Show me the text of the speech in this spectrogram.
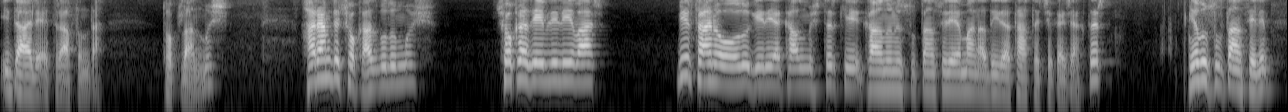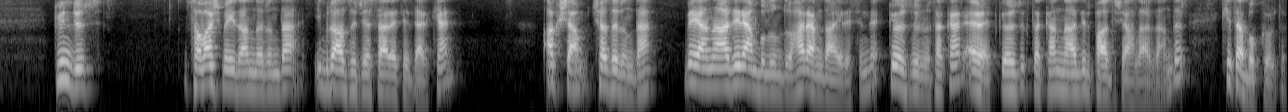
ideali etrafında toplanmış. Haremde çok az bulunmuş. Çok az evliliği var. Bir tane oğlu geriye kalmıştır ki Kanuni Sultan Süleyman adıyla tahta çıkacaktır. Yavuz Sultan Selim gündüz savaş meydanlarında ibrazı cesaret ederken akşam çadırında veya nadiren bulunduğu harem dairesinde gözlüğünü takar. Evet gözlük takan nadir padişahlardandır. Kitap okurdu.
